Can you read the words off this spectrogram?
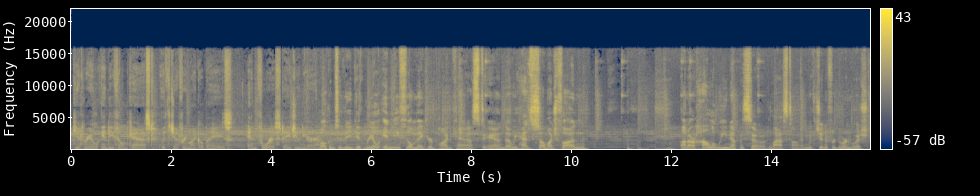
Get Real Indie Filmcast with Jeffrey Michael Bays and Forrest Day Jr. Welcome to the Get Real Indie Filmmaker podcast. And uh, we had so much fun on our Halloween episode last time with Jennifer Dornbush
